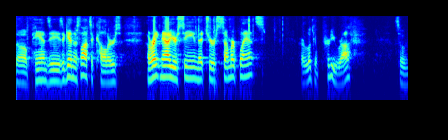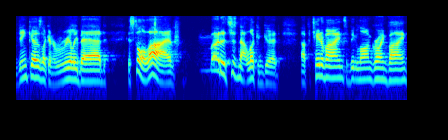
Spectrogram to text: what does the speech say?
So pansies, again, there's lots of colors. Uh, right now you're seeing that your summer plants are looking pretty rough. So vinca is looking really bad. It's still alive, but it's just not looking good. Uh, potato vines, a big long growing vine,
